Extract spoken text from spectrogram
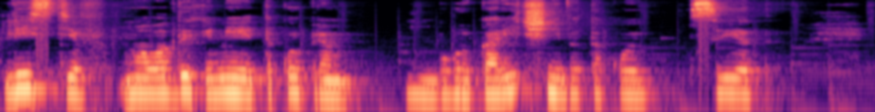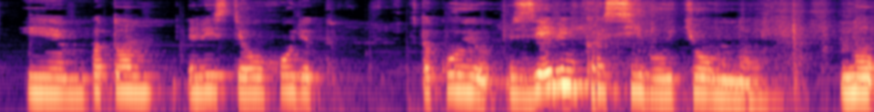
листьев молодых имеет такой прям буро-коричневый такой цвет. И потом листья уходят в такую зелень красивую, темную. Но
